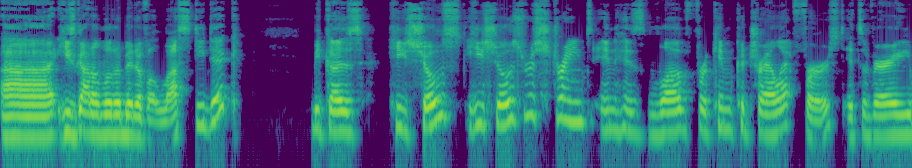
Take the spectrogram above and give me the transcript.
Uh, he's got a little bit of a lusty dick because he shows he shows restraint in his love for Kim Cattrall at first. It's a very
